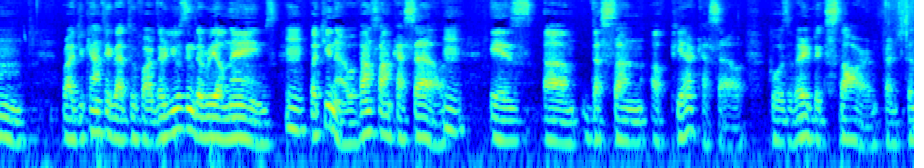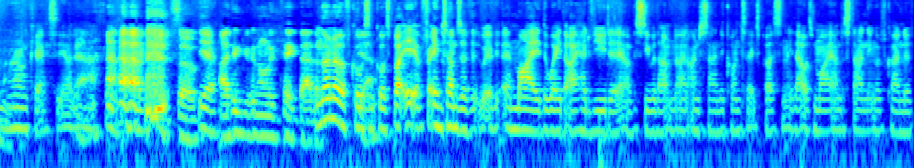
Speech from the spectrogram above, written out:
Hmm. Right, you can't take that too far. They're using the real names, mm, but you know, Vincent Cassel mm, is um, the son of Pierre Cassel, who was a very big star in French cinema. Oh, okay, see, I don't know. Yeah. so Yeah. I think you can only take that. No, no, of course, Yeah. of course. But it, in terms of uh, my the way that I had viewed it, obviously without understanding the context personally, that was my understanding of kind of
